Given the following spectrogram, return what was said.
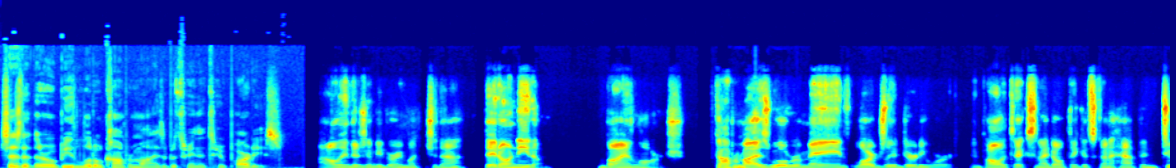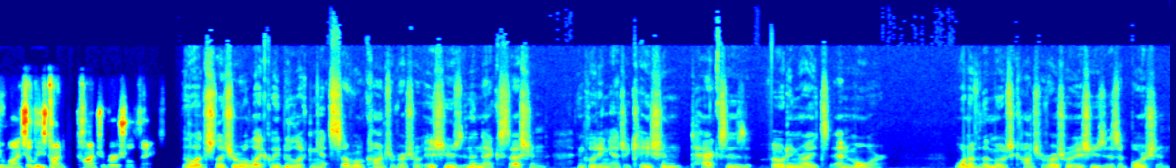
says that there will be little compromise between the two parties. I don't think there's going to be very much of that. They don't need them, by and large. Compromise will remain largely a dirty word in politics, and I don't think it's going to happen too much, at least on controversial things. The legislature will likely be looking at several controversial issues in the next session, including education, taxes, voting rights, and more. One of the most controversial issues is abortion,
